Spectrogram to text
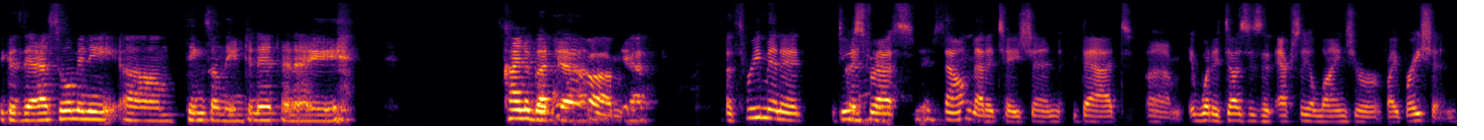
because there are so many um, things on the internet and i kind of got uh, um, yeah. a three minute de-stress sound meditation that um, what it does is it actually aligns your vibration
